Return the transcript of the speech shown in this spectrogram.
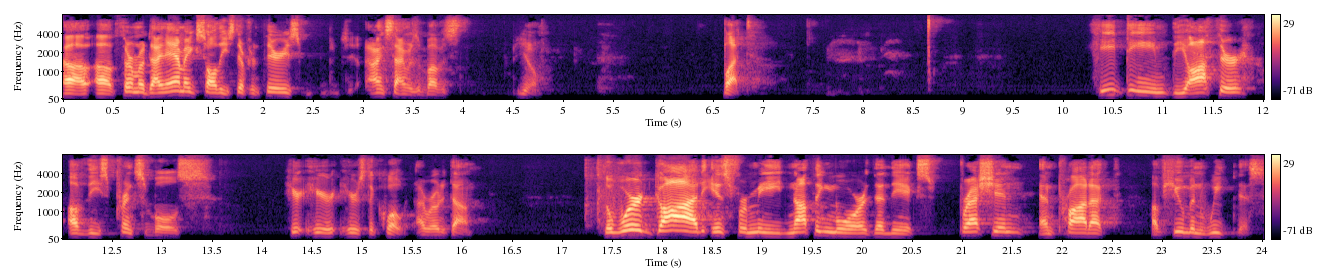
uh, of thermodynamics, all these different theories. Einstein was above his, you know. But he deemed the author of these principles. Here, here, here's the quote. I wrote it down. The word God is for me nothing more than the expression and product of human weakness.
